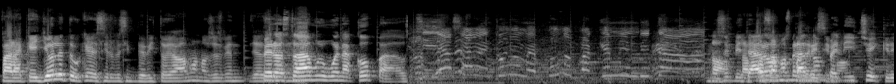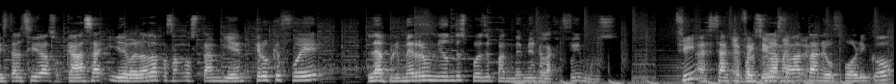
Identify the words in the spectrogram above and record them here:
Para que yo le tuve que decir, "Besi- bebito, ya vámonos, ya es bien. ya es Pero bien". estaba muy buena copa. Si ya saben cómo me pongo, ¿para qué me invitan? No, Nos la invitaron pasamos Brandon. Peniche y Cristal Cida a su casa y de verdad la pasamos tan bien. Creo que fue la primera reunión después de pandemia a la que fuimos. Sí, Exacto, por eso yo estaba tan eufórico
